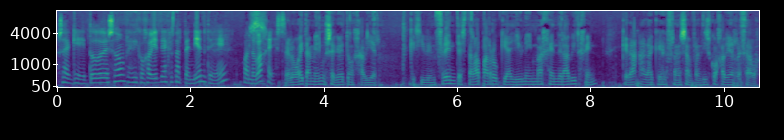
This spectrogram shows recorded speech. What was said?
O sea que todo eso, Francisco Javier, tienes que estar pendiente, ¿eh? Cuando bajes. Pero luego hay también un secreto en Javier, que si enfrente está la parroquia y hay una imagen de la Virgen, que era a la que San Francisco Javier rezaba.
